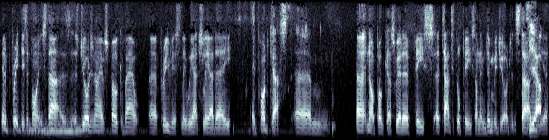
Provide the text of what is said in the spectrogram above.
he had a pretty disappointing start. As, as George and I have spoke about uh, previously, we actually had a a podcast. Um, uh, not a podcast. We had a piece, a tactical piece on him, didn't we, George, at the start Yeah. of the year?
